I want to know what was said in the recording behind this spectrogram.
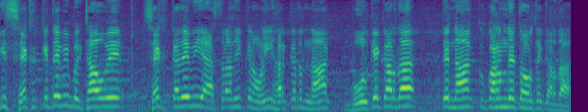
ਕਿ ਸਿੱਖ ਕਿਤੇ ਵੀ ਬੈਠਾ ਹੋਵੇ ਸਿੱਖ ਕਦੇ ਵੀ ਇਸ ਤਰ੍ਹਾਂ ਦੀ ਘਿਨਾਉਣੀ ਹਰਕਤ ਨਾ ਬੋਲ ਕੇ ਕਰਦਾ ਤੇ ਨਾ ਕੁਕਰਮ ਦੇ ਤੌਰ ਤੇ ਕਰਦਾ।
